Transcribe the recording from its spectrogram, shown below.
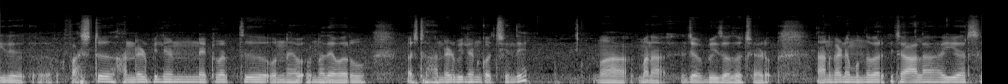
ఇది ఫస్ట్ హండ్రెడ్ బిలియన్ నెట్వర్త్ ఉన్న ఉన్నది ఎవరు ఫస్ట్ హండ్రెడ్ బిలియన్కి వచ్చింది. మన జెఫ్ బీజోస్ వచ్చాడు. దానికంటే ముందు వరకు చాలా ఇయర్స్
